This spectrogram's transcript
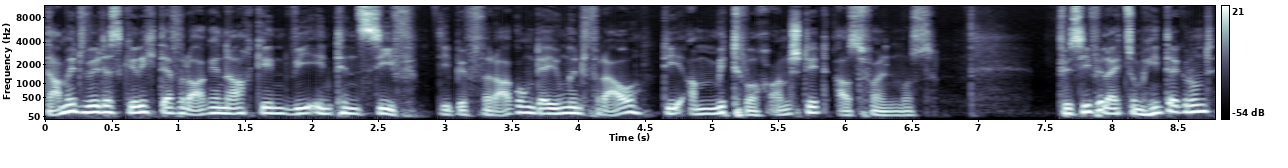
Damit will das Gericht der Frage nachgehen, wie intensiv die Befragung der jungen Frau, die am Mittwoch ansteht, ausfallen muss. Für Sie vielleicht zum Hintergrund,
